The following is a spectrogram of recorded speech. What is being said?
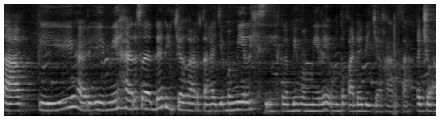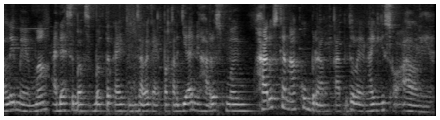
tapi hari ini harus ada di Jakarta aja. Memilih sih lebih memilih untuk ada di Jakarta. Kecuali memang ada sebab-sebab terkait misalnya kayak pekerjaan yang harus mengharuskan aku berangkat. Itu lain lagi soalnya.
